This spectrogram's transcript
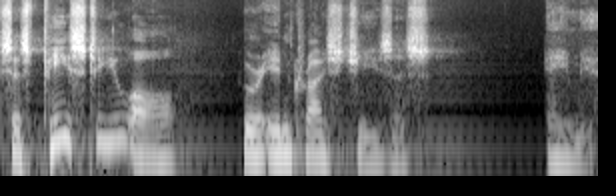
He says, Peace to you all who are in Christ Jesus. Amen.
